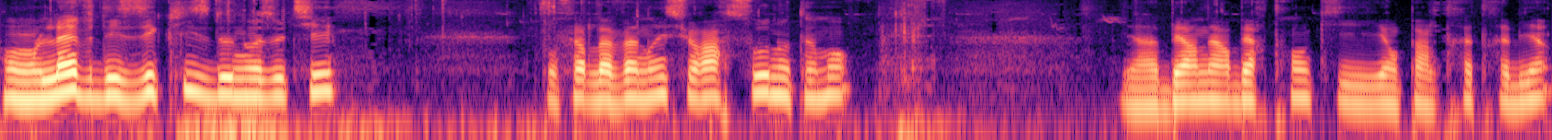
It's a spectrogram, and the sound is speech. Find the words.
on lève des éclisses de noisetier pour faire de la vannerie sur arceau notamment. Il y a Bernard Bertrand qui en parle très très bien.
